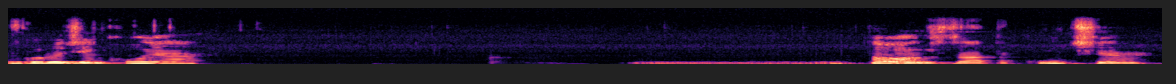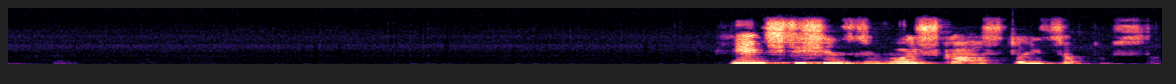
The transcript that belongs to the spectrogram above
Z góry dziękuję. To już zaatakujcie. 5000 wojska, stolica pusta.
